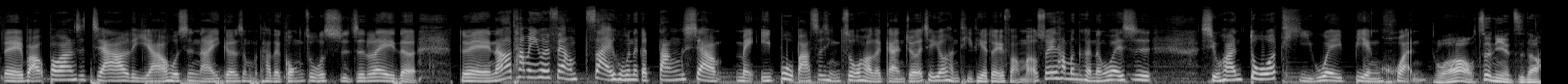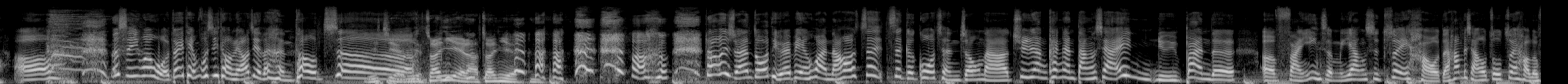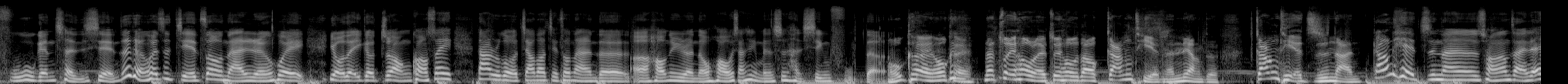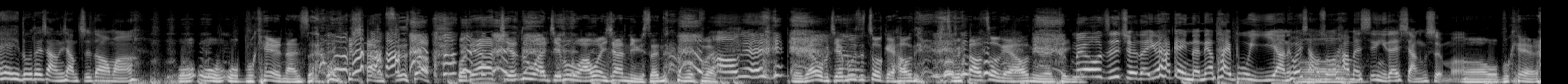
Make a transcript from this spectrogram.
对，包包括是家里啊，或是哪一个什么他的工作室之类的，对。然后他们因为非常在乎那个当下每一步把事情做好的感觉，而且又很体贴对方嘛，所以他们可能会是喜欢多体位变换。哇哦，这你也知道哦？那是因为我对天赋系统了解的很透彻，理解，专业啦，专业。好，他们喜欢多体位变换，然后在这个过程中呢，去让看看当下，哎，女伴的呃反应怎么样是最好的。他们想要做最好的服务跟呈现，这可能会是节奏男人会有的一个状况。所以大家如果交到节奏男人的呃好女人的话，我相信你们是很幸福的。OK OK，那最后嘞，最后到钢铁能量的钢铁直男，钢铁直男的床上展现。哎，陆队长，你想知道吗？我我我不 care 男生，我不想知道。我等下结录完节目，我要问一下女生的部分。OK，对，然后我们节目是做给好女，主要做给好女人听。没有，我只是觉得，因为他跟你能量太不一样，你会想说他们心里在想什么。哦，哦，我不 care。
